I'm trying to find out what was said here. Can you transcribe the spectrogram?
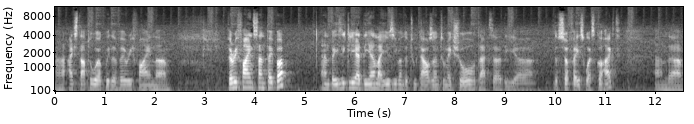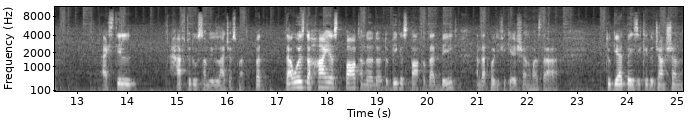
I start to work with a very fine very fine sandpaper. And basically at the end I use even the 2000 to make sure that uh, the uh, the surface was correct and um, I still have to do some little adjustment. But that was the highest part and the, the, the biggest part of that build and that modification was the to get basically the junction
